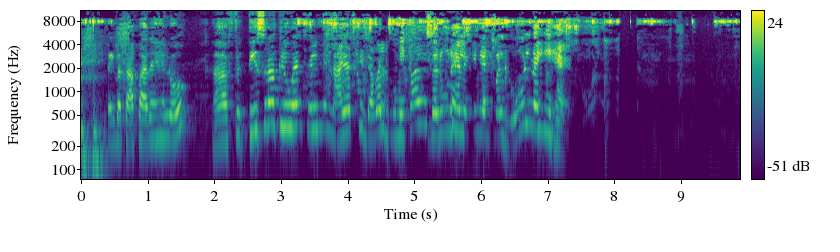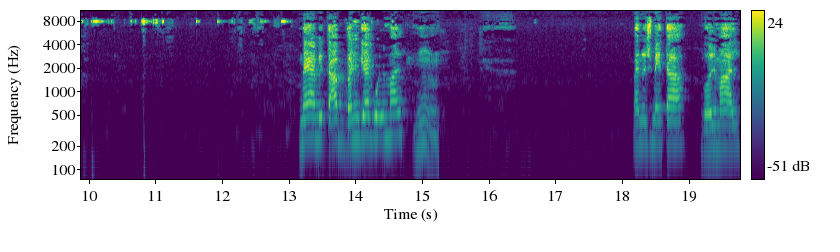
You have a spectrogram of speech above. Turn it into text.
नहीं बता पा रहे हैं लोग। हाँ, फिर तीसरा क्लू है फ़िल्म में नायक की डबल भूमिका ज़रूर है लेकिन ये डबल रोल नहीं है। मैं अमिताभ बन गया गोलमाल। हम्म। Manuj Mehta Golmaal.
